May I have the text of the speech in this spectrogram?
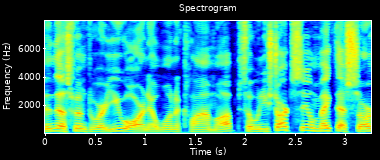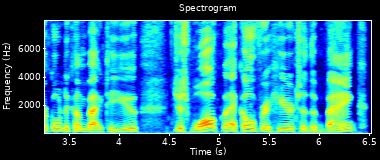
then they'll swim to where you are and they'll wanna climb up. So when you start to see them make that circle to come back to you, just walk back over here to the bank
